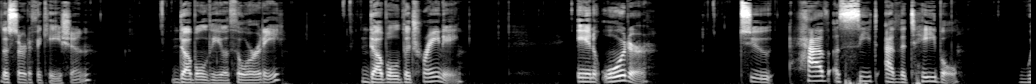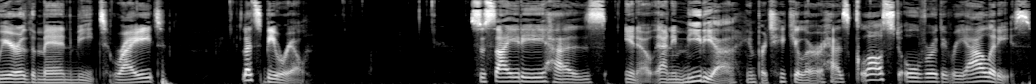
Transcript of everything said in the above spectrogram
the certification, double the authority, double the training in order to have a seat at the table where the men meet, right? Let's be real. Society has you know, and in media in particular, has glossed over the realities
